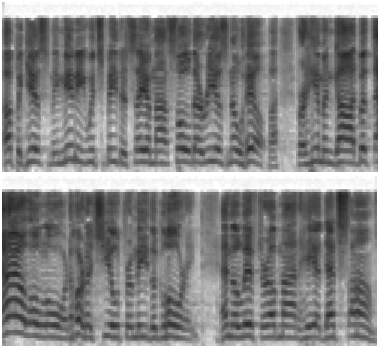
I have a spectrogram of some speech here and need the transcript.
up against me. Many which be that say of my soul there is no help for him and God. But thou, O Lord, art a shield for me, the glory and the lifter of mine head. That Psalms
